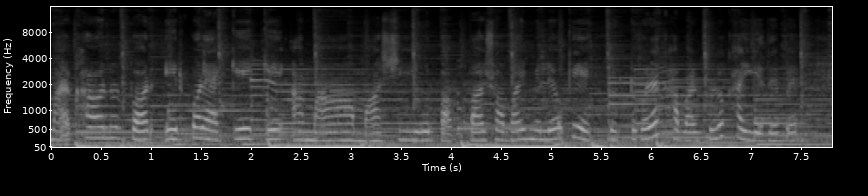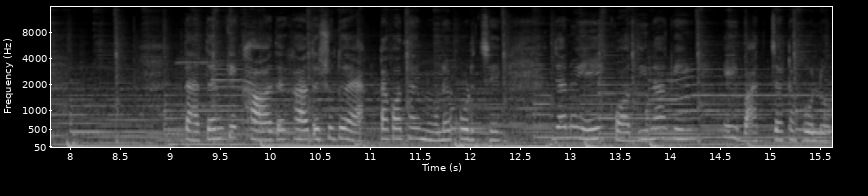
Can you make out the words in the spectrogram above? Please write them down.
আমার খাওয়ানোর পর এরপর একে একে আ- মা মাসি, ওর পাপ্পা সবাই মিলে ওকে একটু একটু করে খাবারগুলো খাইয়ে দেবে। দাদানকে খাওয়াতে খাওয়াতে শুধু একটা কথাই মনে পড়ছে, যেন এই কদিন আগেই এই বাচ্চাটা হলো।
